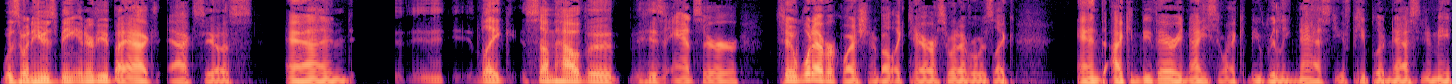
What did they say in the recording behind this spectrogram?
was when he was being interviewed by Ax- Axios and like somehow the his answer to whatever question about like tariffs or whatever was like, and I can be very nice or I can be really nasty if people are nasty to me.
